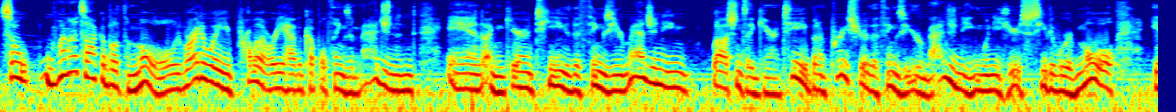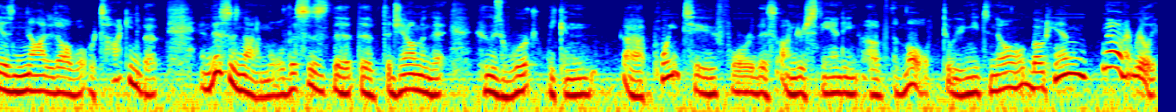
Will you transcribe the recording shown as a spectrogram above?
So when I talk about the mole, right away you probably already have a couple things imagined, and I can guarantee you the things you're imagining, well I shouldn't say guarantee, but I'm pretty sure the things that you're imagining when you hear see the word mole is not at all what we're talking about. And this is not a mole, this is the, the, the gentleman that whose work we can uh, point to for this understanding of the mole. Do we need to know about him? No, not really.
